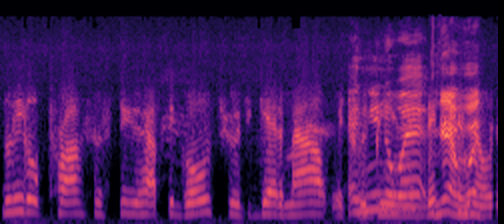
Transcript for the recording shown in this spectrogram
legal process do you have to go through to get them out? Which And would you be know an what? Yeah, what.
